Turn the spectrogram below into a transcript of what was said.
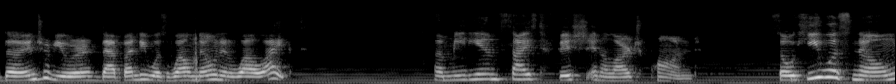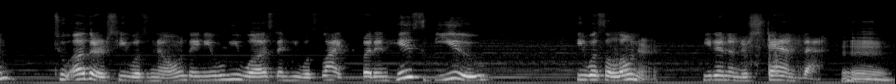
the interviewer that Bundy was well known and well liked. A medium sized fish in a large pond. So he was known to others, he was known. They knew who he was and he was liked. But in his view, he was a loner. He didn't understand that. Mm.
